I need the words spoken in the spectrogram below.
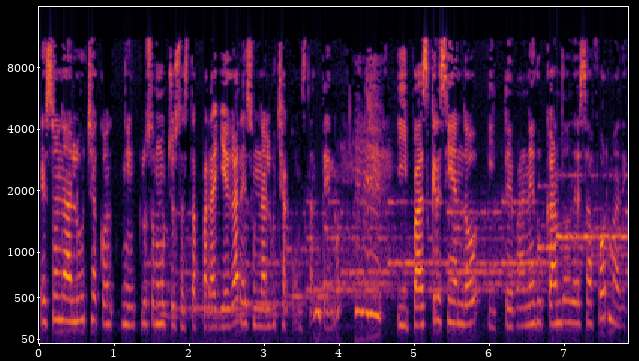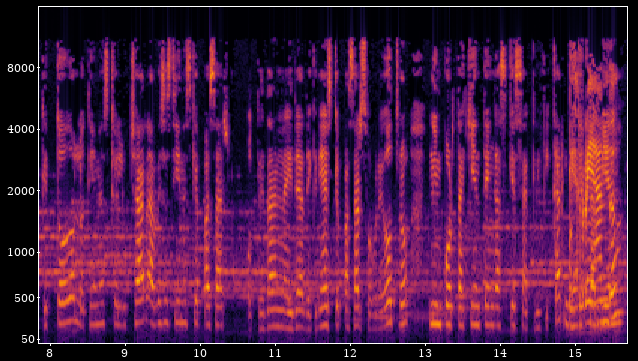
es una lucha, con, incluso muchos hasta para llegar, es una lucha constante, ¿no? Y vas creciendo y te van educando de esa forma, de que todo lo tienes que luchar, a veces tienes que pasar, o te dan la idea de que tienes que pasar sobre otro, no importa quién tengas que sacrificar. Guerreando,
